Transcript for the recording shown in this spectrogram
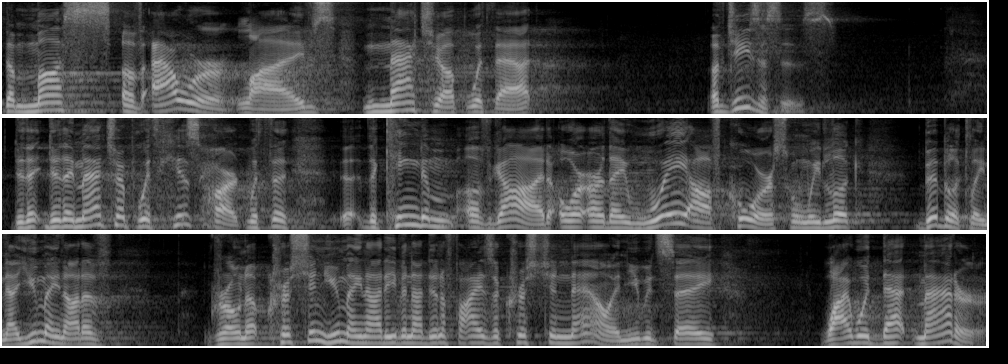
the musts of our lives, match up with that of Jesus's? Do they, do they match up with his heart, with the, the kingdom of God, or are they way off course when we look biblically? Now, you may not have grown up Christian, you may not even identify as a Christian now, and you would say, why would that matter?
